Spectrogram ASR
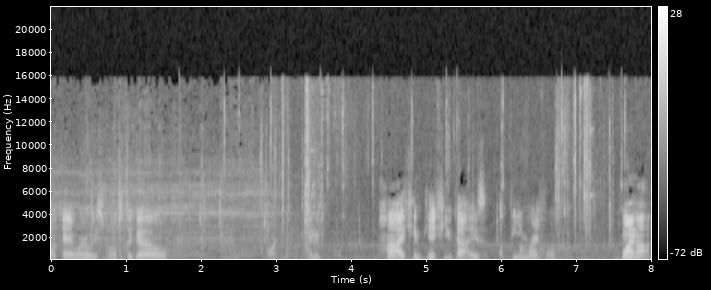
Okay, where are we supposed to go? Can, huh, I can give you guys a beam rifle. Why not?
